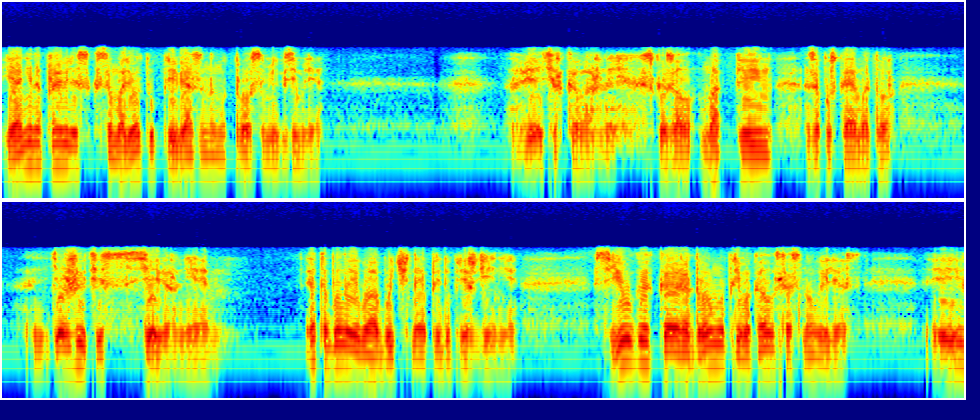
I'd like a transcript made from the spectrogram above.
и они направились к самолету, привязанному тросами к земле. «Ветер коварный», — сказал Маккейн, запуская мотор. «Держитесь севернее». Это было его обычное предупреждение — с юга к аэродрому примыкал сосновый лес. И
